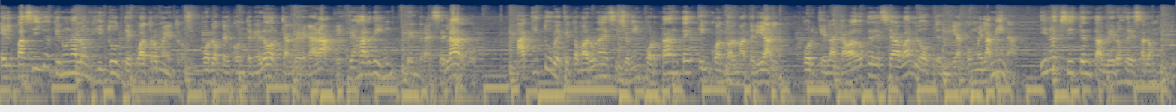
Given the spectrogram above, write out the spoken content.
El pasillo tiene una longitud de 4 metros, por lo que el contenedor que albergará este jardín tendrá ese largo. Aquí tuve que tomar una decisión importante en cuanto al material, porque el acabado que deseaba lo obtendría con melamina, y no existen tableros de esa longitud.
